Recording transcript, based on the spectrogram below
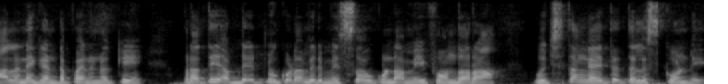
ఆలనే గంట పైన నొక్కి ప్రతి అప్డేట్ను కూడా మీరు మిస్ అవ్వకుండా మీ ఫోన్ ద్వారా ఉచితంగా అయితే తెలుసుకోండి.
